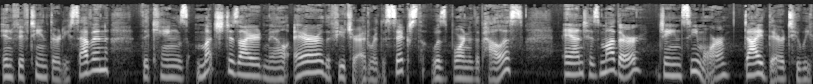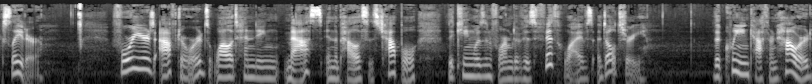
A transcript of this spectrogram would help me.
In 1537, the king's much desired male heir, the future Edward VI, was born at the palace, and his mother, Jane Seymour, died there two weeks later. Four years afterwards, while attending Mass in the palace's chapel, the king was informed of his fifth wife's adultery. The Queen, Catherine Howard,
